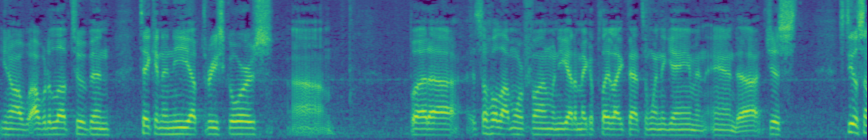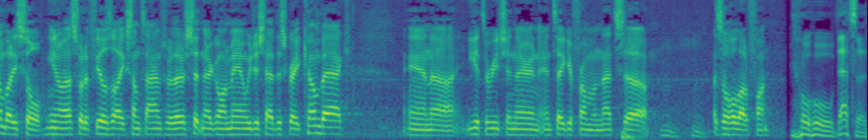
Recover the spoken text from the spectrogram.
You know, I, I would have loved to have been taking a knee up three scores. Um, but uh, it's a whole lot more fun when you got to make a play like that to win the game and, and uh, just steal somebody's soul. You know, that's what it feels like sometimes where they're sitting there going, man, we just had this great comeback. And uh, you get to reach in there and, and take it from them. That's, uh, that's a whole lot of fun. Oh, that's a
